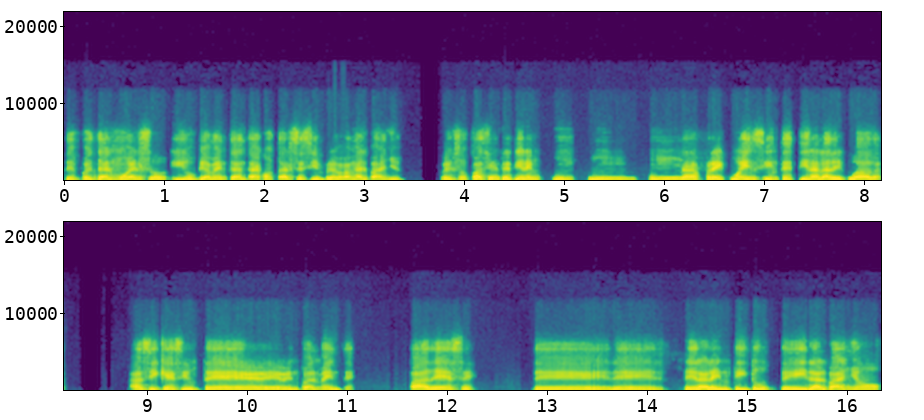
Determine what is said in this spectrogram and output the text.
después de almuerzo y obviamente antes de acostarse siempre van al baño. Pues esos pacientes tienen una frecuencia intestinal adecuada. Así que si usted eventualmente padece de, de, la lentitud de ir al baño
